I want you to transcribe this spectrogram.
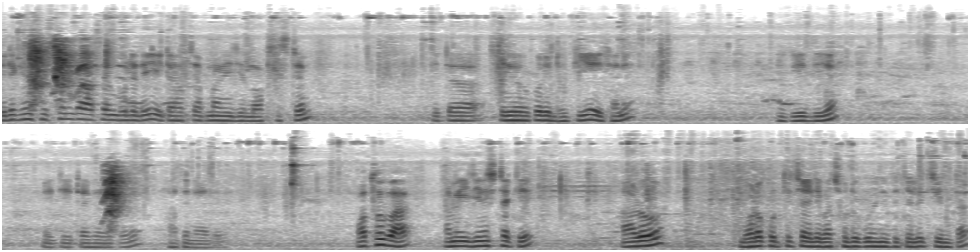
এটা কিন্তু সিস্টেমটা আছে, আমি বলে দিই। এটা হচ্ছে আপনার এই যে লক সিস্টেম এটা এইভাবে করে ঢুকিয়ে এখানে ঢুকিয়ে দিয়ে এই যে এটা এভাবে করে হাতে নেওয়া যাবে। অথবা আমি এই জিনিসটাকে আরও বড় করতে চাইলে বা ছোট করে নিতে চাইলে চেনটা।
